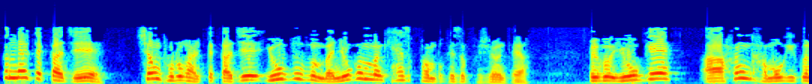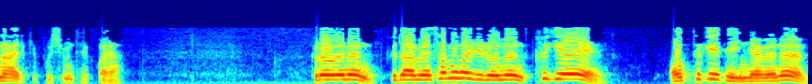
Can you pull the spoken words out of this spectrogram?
끝날 때까지 시험 보러 갈 때까지 요 부분만 요것만 계속 반복해서 보시면 돼요. 그리고 요게 아 한 과목이구나 이렇게 보시면 될 거야. 그러면은 그 다음에 사무관리로는 크게 어떻게 돼 있냐면은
